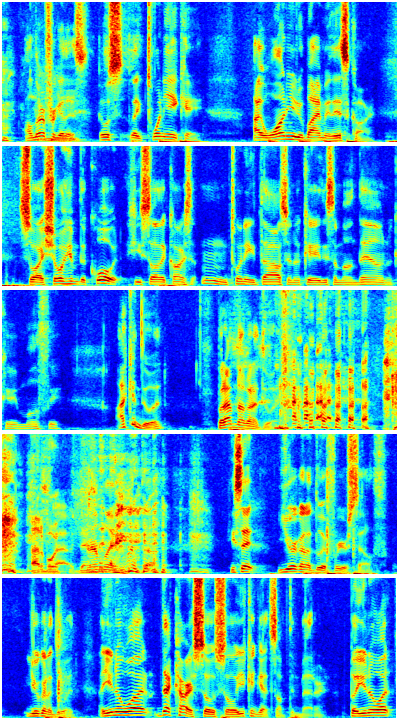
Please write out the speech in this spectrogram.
I'll never forget this. It was like 28k. I want you to buy me this car. So I show him the quote. He saw the car. Said, mm, "28,000. Okay, this amount down. Okay, monthly. I can do it, but I'm not gonna do it." Attaboy. And I'm like, what the? He said, you're going to do it for yourself. You're going to do it. And you know what? That car is so so. You can get something better. But you know what?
